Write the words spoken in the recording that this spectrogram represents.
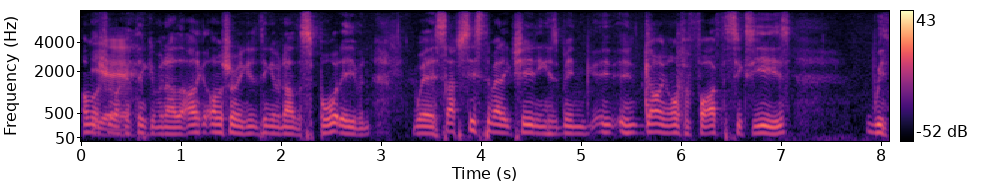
I'm not sure I can think of another. I'm not sure I can think of another sport even where such systematic cheating has been in, in- going on for five to six years. With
